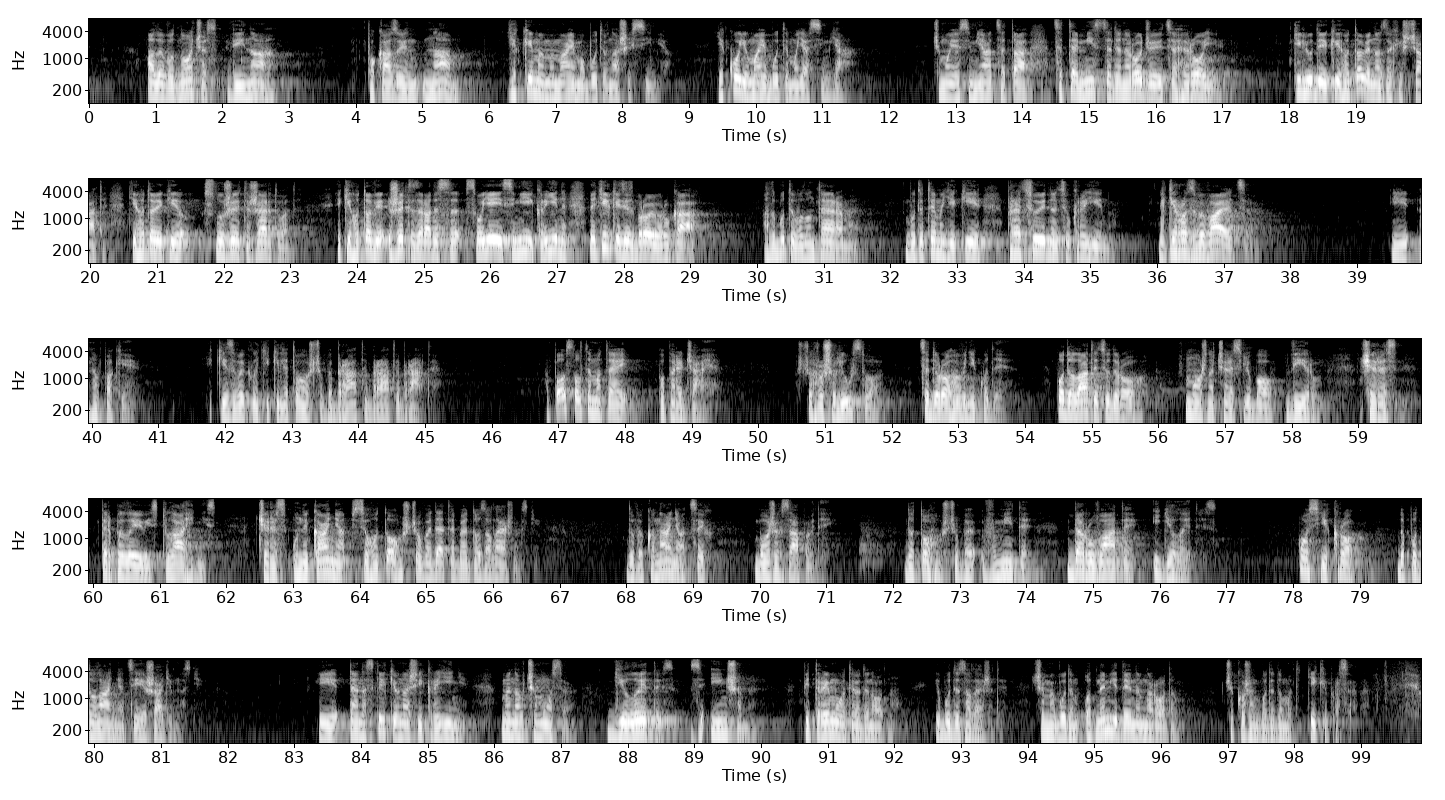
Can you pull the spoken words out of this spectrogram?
але водночас війна показує нам, якими ми маємо бути в наших сім'ях, якою має бути моя сім'я. Чи моя сім'я це, та, це те місце, де народжуються герої, ті люди, які готові нас захищати, ті готові, які служити, жертвувати, які готові жити заради своєї сім'ї і країни не тільки зі зброєю в руках, але бути волонтерами, бути тими, які працюють на цю країну, які розвиваються. І навпаки які звикли тільки для того, щоб брати, брати, брати. Апостол Тимотей попереджає, що грошолюбство це дорога в нікуди. Подолати цю дорогу можна через любов, віру, через терпеливість, лагідність, через уникання всього того, що веде тебе до залежності, до виконання цих Божих заповідей до того, щоб вміти дарувати і ділитись. Ось є крок до подолання цієї жадібності. І те, наскільки в нашій країні ми навчимося ділитись з іншими, підтримувати один одного, і буде залежати Чи ми будемо одним єдиним народом, чи кожен буде думати тільки про себе?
